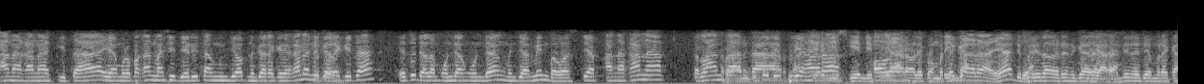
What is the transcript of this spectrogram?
anak-anak kita yang merupakan masih jadi tanggung jawab negara kita. Karena negara Betul. kita itu dalam undang-undang menjamin bahwa setiap anak-anak terlantar, Terlantar, itu dipelihara, miskin, dipelihara oleh pemerintah. negara ya, dipelihara oleh negara. Negara. Nanti dia mereka.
